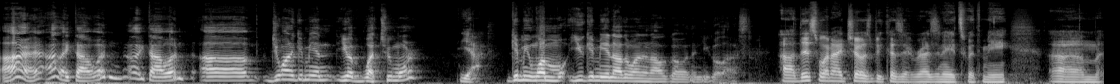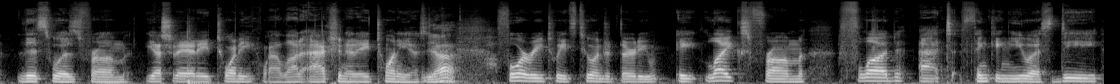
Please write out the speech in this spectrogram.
right, I like that one. I like that one. Um, do you want to give me an? You have what? Two more? Yeah. Give me one more. You give me another one, and I'll go, and then you go last. Uh, this one I chose because it resonates with me. Um, this was from yesterday at 8:20. Wow, a lot of action at 8:20 yesterday. Yeah. Four retweets, 238 likes from Flood at Thinking USD.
